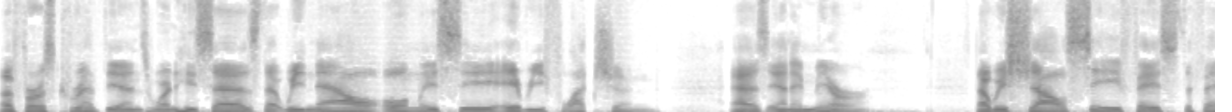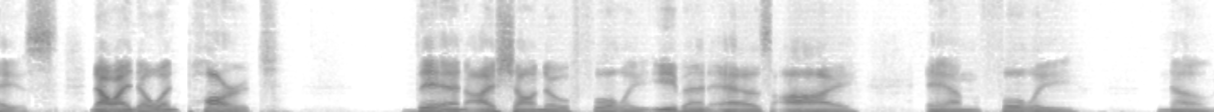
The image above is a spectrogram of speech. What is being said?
of 1 Corinthians when he says that we now only see a reflection as in a mirror, that we shall see face to face. Now I know in part, then I shall know fully, even as I am fully known.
